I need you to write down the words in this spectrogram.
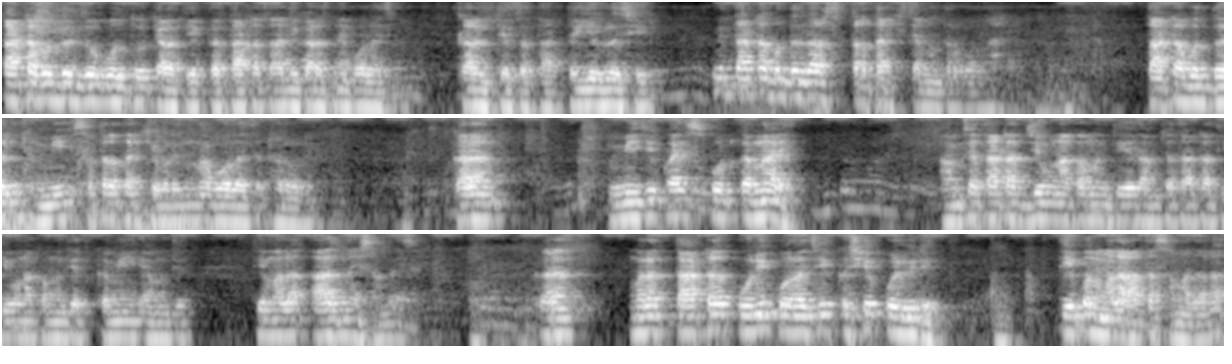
ताटाबद्दल जो बोलतो त्याला ते एक तर ताटाचा अधिकारच नाही बोलायचा. कारण त्याचं ताट तर वेगळंच आहे. मी ताटाबद्दल जरा सतरा तारखेच्या नंतर बोलणार. ताटाबद्दल मी सतरा तारखेपर्यंत न बोलायचं ठरवलं कारण मी जे काय स्फोट करणार आहे आमच्या ताटात जेवू नका म्हणतात आमच्या ताटात येऊ नका म्हणतात कमी या म्हणतात ते मला आज नाही सांगायचं. कारण मला ताटं कोणी कोणाचे कसे पळविलेत ते पण मला आता समाजाला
